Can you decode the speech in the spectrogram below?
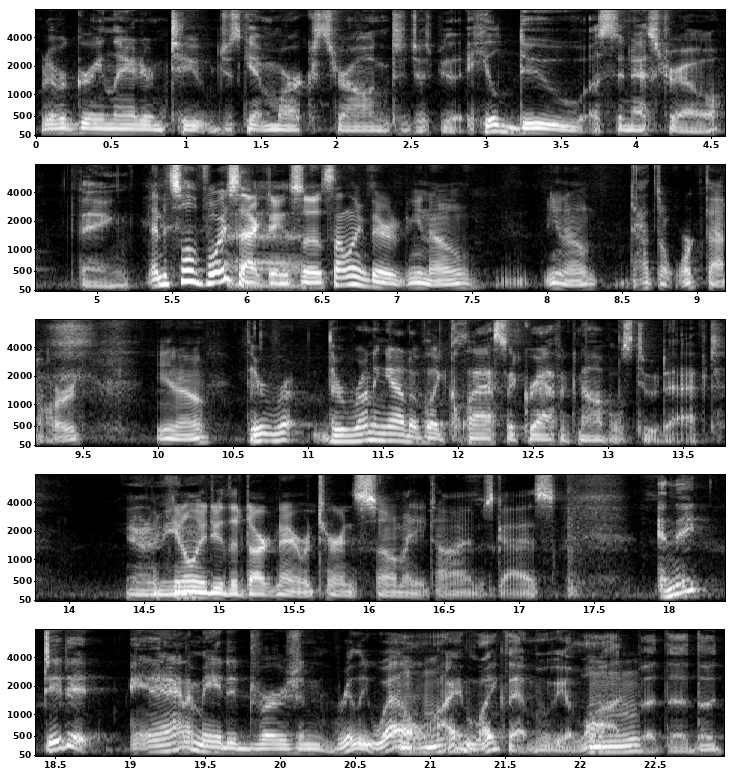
Whatever Green Lantern two. Just get Mark Strong to just be. Like, he'll do a Sinestro thing. and it's all voice Uh, acting, so it's not like they're you know, you know, have to work that hard. You know, They're they're running out of like classic graphic novels to adapt. You know what I mean? you can only do the Dark Knight Returns so many times, guys. and they did it animated version really well. Mm-hmm. I like that movie a lot, but the the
